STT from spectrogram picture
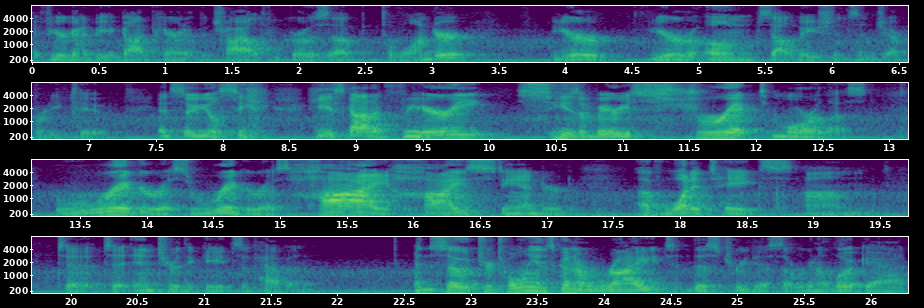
if you're going to be a godparent of a child who grows up to wander, your your own salvation's in jeopardy too. And so you'll see he's got a very he's a very strict moralist, rigorous, rigorous, high, high standard of what it takes um, to to enter the gates of heaven. And so Tertullian's going to write this treatise that we're going to look at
